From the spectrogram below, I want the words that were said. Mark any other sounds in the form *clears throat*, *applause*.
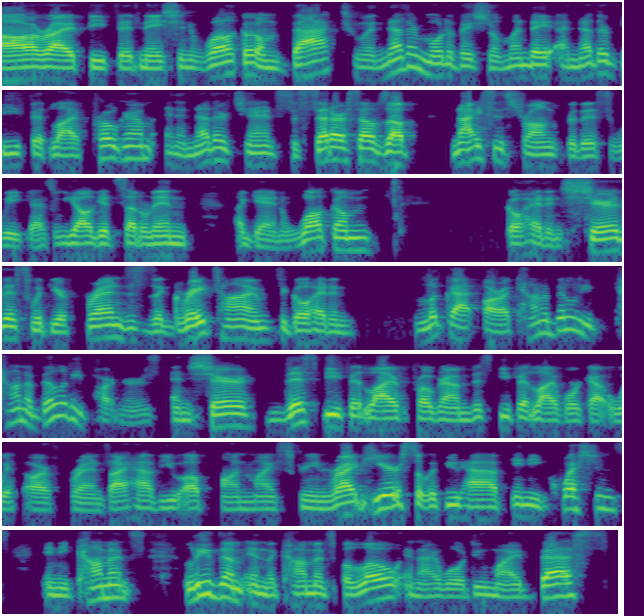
All right, BFit Nation, welcome back to another Motivational Monday, another BFit Live program, and another chance to set ourselves up nice and strong for this week as we all get settled in. Again, welcome. Go ahead and share this with your friends. This is a great time to go ahead and look at our accountability accountability partners and share this BFit Live program, this BFit Live workout with our friends. I have you up on my screen right here. So if you have any questions, any comments, leave them in the comments below and I will do my best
